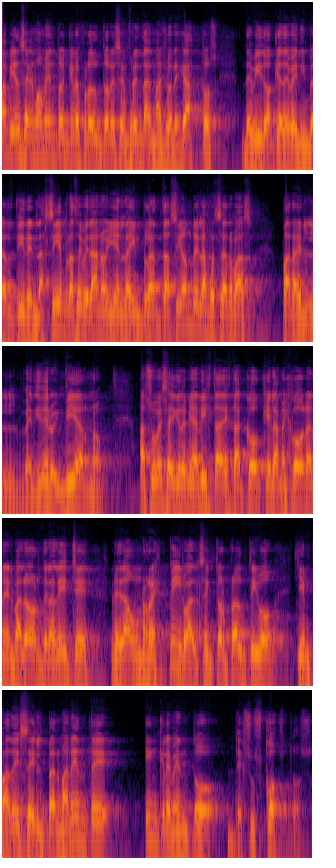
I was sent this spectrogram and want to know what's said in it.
también es el momento en que los productores enfrentan mayores gastos debido a que deben invertir en las siembras de verano y en la implantación de las reservas para el venidero invierno. A su vez, el gremialista destacó que la mejora en el valor de la leche le da un respiro al sector productivo, quien padece el permanente incremento de sus costos.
